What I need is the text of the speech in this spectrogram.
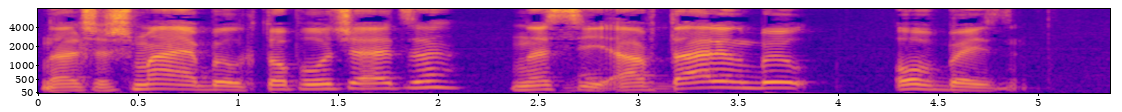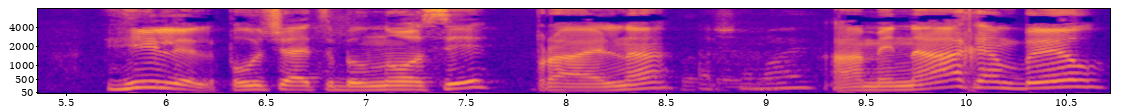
Дальше Шмая был кто получается? Наси. А Авталин был Ов Бейздин. Гилель, получается, был Носи. Правильно. А Минахем был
